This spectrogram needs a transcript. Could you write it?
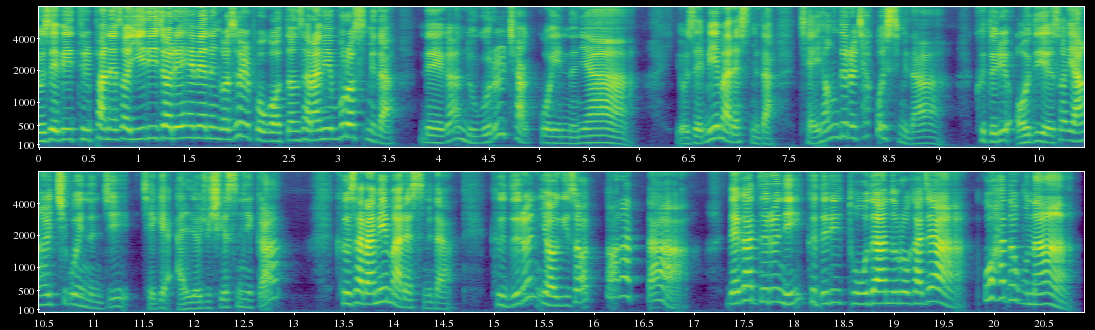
요셉이 들판에서 이리저리 헤매는 것을 보고 어떤 사람이 물었습니다. 내가 누구를 찾고 있느냐? 요셉이 말했습니다. 제 형들을 찾고 있습니다. 그들이 어디에서 양을 치고 있는지 제게 알려주시겠습니까? 그 사람이 말했습니다. 그들은 여기서 떠났다. 내가 들으니 그들이 도단으로 가자고 하더구나.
